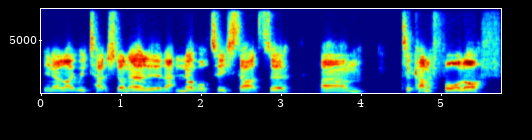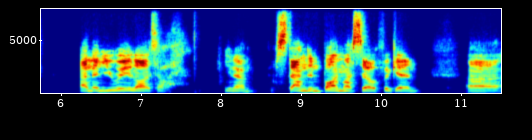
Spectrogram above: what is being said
you know, like we touched on earlier, that novelty starts to um, to kind of fall off, and then you realize, oh, you know, I'm standing by myself again, uh,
